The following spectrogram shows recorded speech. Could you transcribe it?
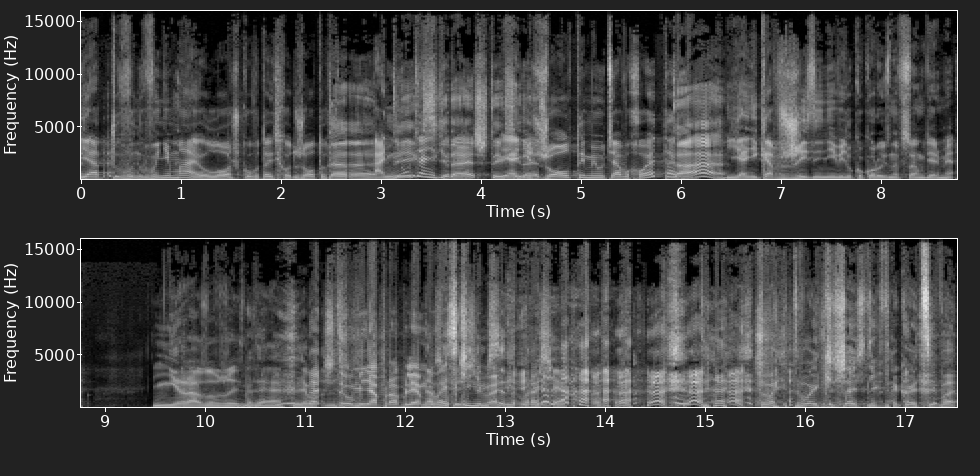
я вынимаю ложку вот этих вот желтых Да, штук. да. Они Ты у их тебя не перед- ты их И они желтыми у тебя выходят так? Да. Я никогда в жизни не видел кукурузных в своем дерьме. Ни разу в жизни. Бля, Значит, у меня проблемы давай с скинемся на врача. Твой, твой кишечник такой, типа,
